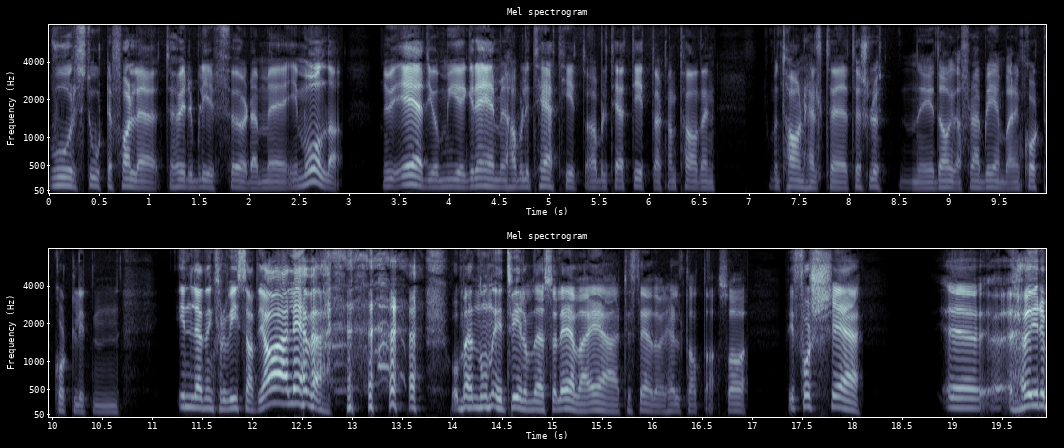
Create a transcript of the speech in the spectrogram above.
hvor stort det fallet til Høyre blir før de er i mål, da. Nå er det jo mye greier med habilitet hit og habilitet dit. Jeg kan ta den kommentaren helt til, til slutten i dag, da, for det blir bare en kort, kort liten innledning for å vise at ja, jeg lever! Om noen er i tvil om det, så lever jeg, jeg er til stede over hele tatt. da. Så vi får se Eh, Høyre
